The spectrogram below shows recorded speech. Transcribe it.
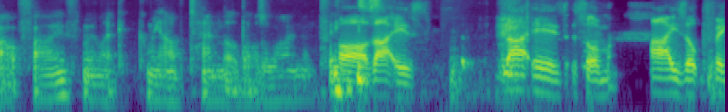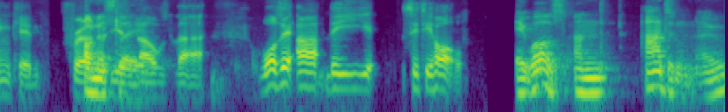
"About five. we are like, "Can we have ten little bottles of wine, then, please?" oh, that is that is some eyes up thinking from Honestly. yourselves there. Was it at the city hall? It was, and I didn't know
